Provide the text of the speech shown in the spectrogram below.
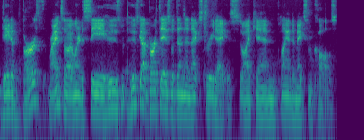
date of birth, right? So I wanted to see who's who's got birthdays within the next three days, so I can plan to make some calls.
